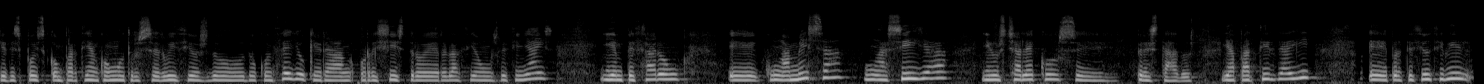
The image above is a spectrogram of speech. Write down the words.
que despois compartían con outros servicios do, do Concello, que eran o Registro e Relacións Veciñais, e empezaron eh, cunha mesa, unha silla e uns chalecos eh, prestados. E a partir de aí, eh, Protección Civil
